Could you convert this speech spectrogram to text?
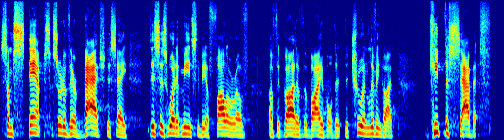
some stamps, sort of their badge to say, this is what it means to be a follower of, of the God of the Bible, the, the true and living God. Keep the Sabbath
